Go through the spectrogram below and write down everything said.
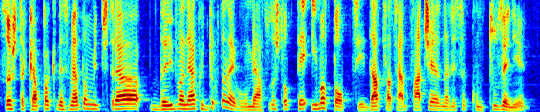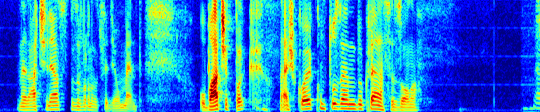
Също така пък не смятам и, че трябва да идва някой друг на негово място, защото те имат опции. Да, това, сега, това че нали, са контузени, не значи няма да се завърнат в един момент. Обаче пък, знаеш кой е контузен до края на сезона? А,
